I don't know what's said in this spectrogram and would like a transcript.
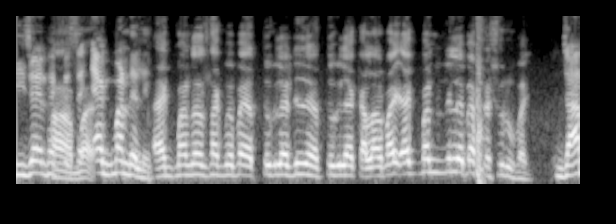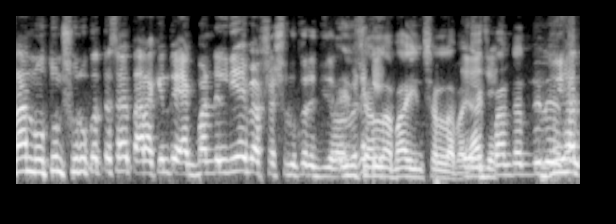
ডিজাইন থাকতেছে এক বান্ডেলে এক বান্ডেল থাকবে ভাই এতগুলা ডিজাইন এতগুলা কালার ভাই। এক বান্ডেল নিলে ব্যবসা শুরু ভাই। যারা নতুন শুরু করতে চায় তারা কিন্তু এক বান্ডেল নিয়েই ব্যবসা শুরু করে দিতে পারবে নাকি? ইনশাল্লাহ ভাই ইনশাল্লাহ ভাই। এক বান্ডেল দিলে দুই হাত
